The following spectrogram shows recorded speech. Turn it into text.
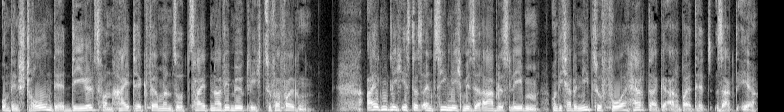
um den Strom der Deals von Hightech-Firmen so zeitnah wie möglich zu verfolgen. Eigentlich ist das ein ziemlich miserables Leben und ich habe nie zuvor härter gearbeitet, sagt er.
